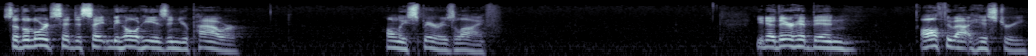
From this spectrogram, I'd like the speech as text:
So the Lord said to Satan, Behold, he is in your power. Only spare his life. You know, there have been, all throughout history,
